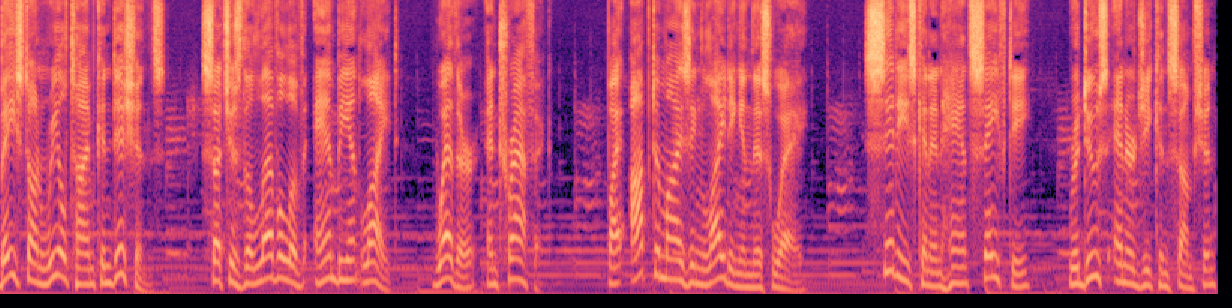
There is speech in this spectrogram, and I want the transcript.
based on real-time conditions, such as the level of ambient light, weather, and traffic. By optimizing lighting in this way, cities can enhance safety, reduce energy consumption,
